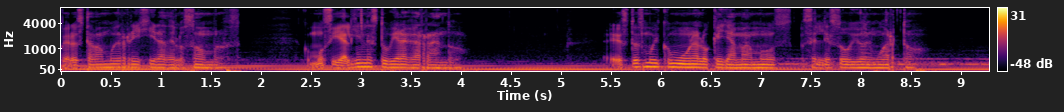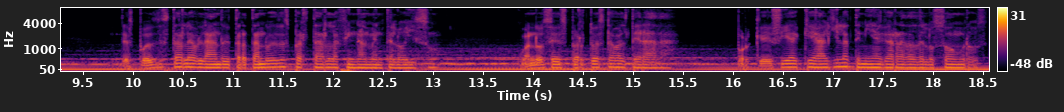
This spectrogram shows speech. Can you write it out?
pero estaba muy rígida de los hombros como si alguien le estuviera agarrando. Esto es muy común a lo que llamamos se le subió el muerto. Después de estarle hablando y tratando de despertarla, finalmente lo hizo. Cuando se despertó estaba alterada, porque decía que alguien la tenía agarrada de los hombros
